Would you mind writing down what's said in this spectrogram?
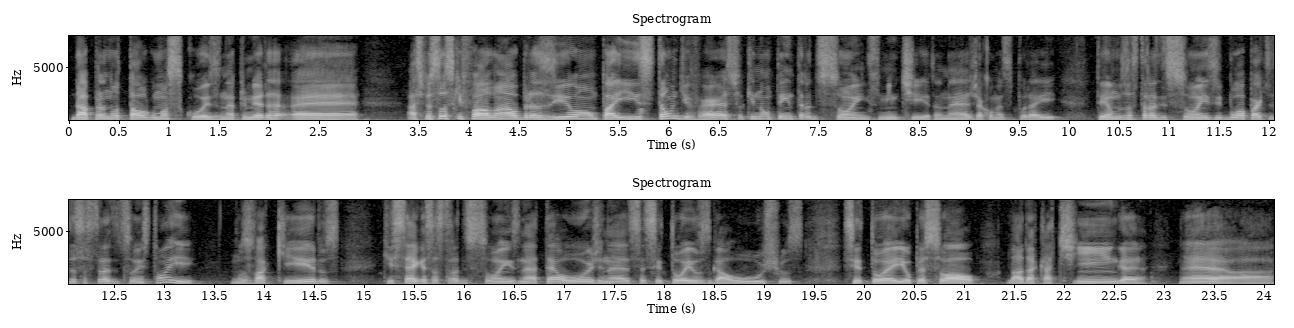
dá para notar algumas coisas. Né? Primeiro, é, as pessoas que falam ah, o Brasil é um país tão diverso que não tem tradições. Mentira, né? Já começa por aí. Temos as tradições e boa parte dessas tradições estão aí, nos vaqueiros, que segue essas tradições né, até hoje. Né? Você citou aí os gaúchos, citou aí o pessoal lá da Caatinga, né, a,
